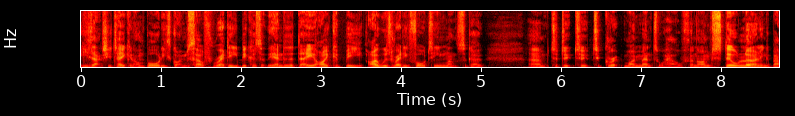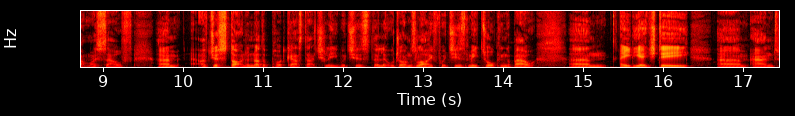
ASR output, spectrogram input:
he's actually taken on board. He's got himself ready because at the end of the day, I could be. I was ready 14 months ago um, to, do, to to grip my mental health, and I'm still learning about myself. Um, I've just started another podcast actually, which is the Little John's Life, which is me talking about um, ADHD um, and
